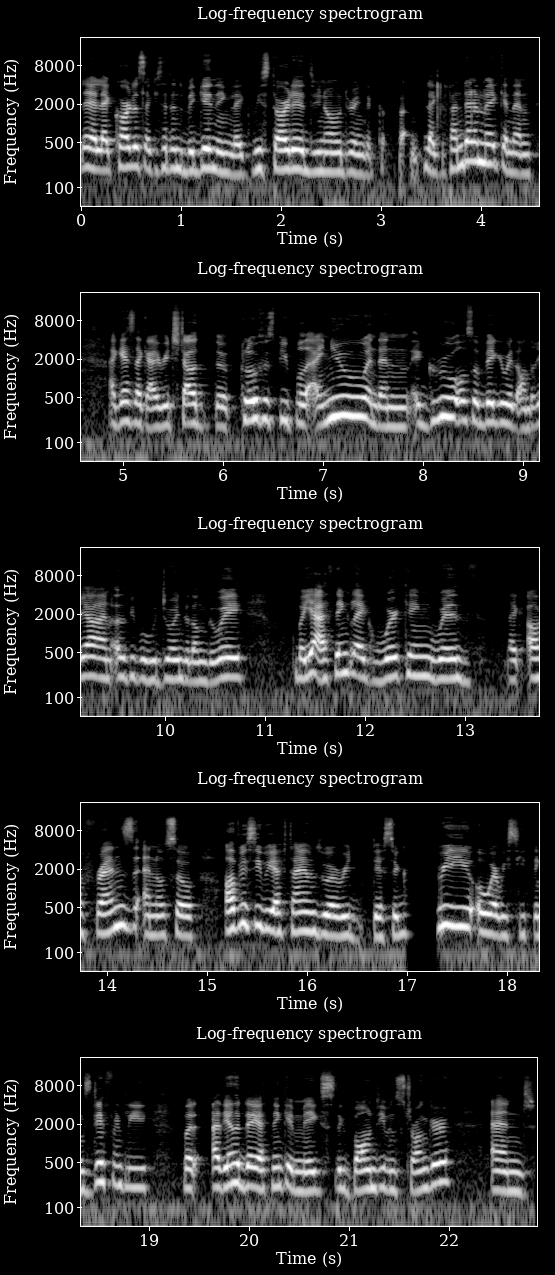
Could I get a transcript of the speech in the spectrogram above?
yeah, like Carlos, like you said in the beginning, like we started, you know, during the like the pandemic, and then I guess like I reached out the closest people I knew, and then it grew also bigger with Andrea and other people who joined along the way. But yeah, I think like working with like our friends, and also obviously we have times where we disagree or where we see things differently, but at the end of the day, I think it makes the bond even stronger. And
